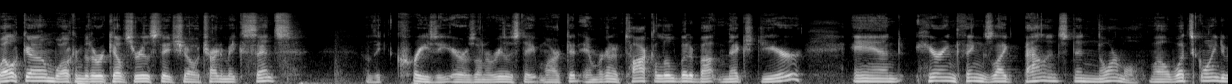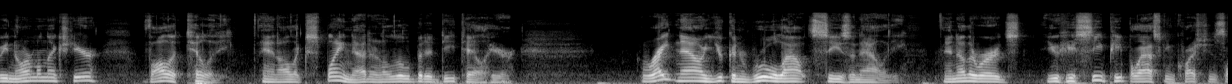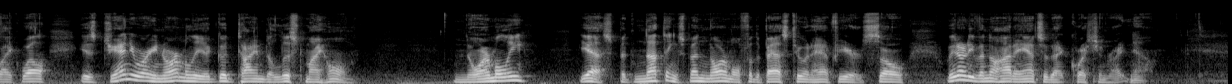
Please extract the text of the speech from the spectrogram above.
Welcome, welcome to the Rick Helps Real Estate Show. Trying to make sense of the crazy Arizona real estate market, and we're going to talk a little bit about next year and hearing things like balanced and normal. Well, what's going to be normal next year? Volatility, and I'll explain that in a little bit of detail here. Right now, you can rule out seasonality. In other words, you see people asking questions like, well, is January normally a good time to list my home? Normally, Yes, but nothing's been normal for the past two and a half years. So we don't even know how to answer that question right now.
